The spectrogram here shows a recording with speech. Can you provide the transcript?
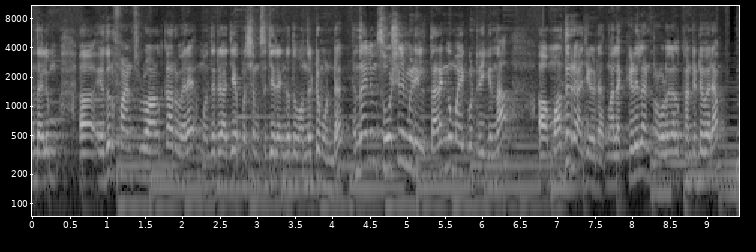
എന്തായാലും ആ, എതിർ ഫാൻസുള്ള ആൾക്കാർ വരെ മധുരരാജയെ പ്രശംസിച്ച് രംഗത്ത് വന്നിട്ടുമുണ്ട്. എന്തായാലും സോഷ്യൽ മീഡിയയിൽ തരംഗമായിക്കൊണ്ടിരിക്കുന്ന മധുരരാജയുടെ നല്ല കിടിലൻ ട്രോളുകൾ കണ്ടിട്ട് വരാം.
